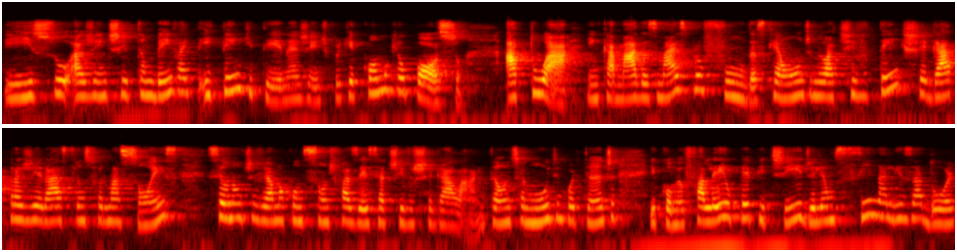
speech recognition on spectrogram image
E isso a gente também vai e tem que ter, né, gente? Porque como que eu posso atuar em camadas mais profundas, que é onde o meu ativo tem que chegar para gerar as transformações, se eu não tiver uma condição de fazer esse ativo chegar lá. Então isso é muito importante e como eu falei, o peptídeo ele é um sinalizador.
